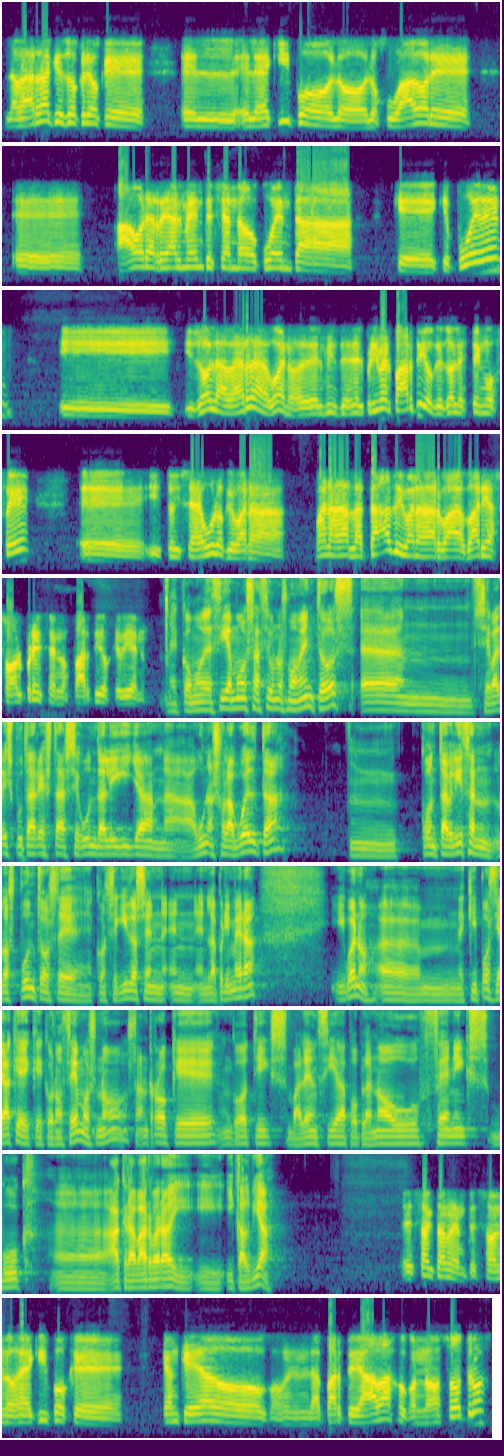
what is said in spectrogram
la verdad que yo creo que el, el equipo, lo, los jugadores, eh, ahora realmente se han dado cuenta que, que pueden y, y, yo la verdad, bueno, desde el, desde el primer partido que yo les tengo fe eh, y estoy seguro que van a van a dar la talla y van a dar va varias sorpresas en los partidos que vienen. Eh, como decíamos hace unos momentos, eh, se va a disputar esta segunda liguilla a una sola vuelta, Mm, contabilizan los puntos de, conseguidos en, en, en, la primera. Y bueno, eh, equipos ya que, conocemos, ¿no? San Roque, Gòtics, Valencia, Poblenou, Fénix, Buc, eh, Acra Bárbara y, y, Calviá. Exactamente, son los equipos que, han quedado con la parte de abajo con nosotros.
